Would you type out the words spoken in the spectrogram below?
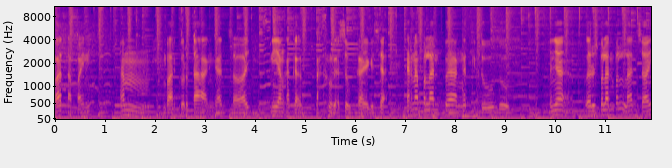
4. Apa ini? Hmm, parkur tangga, coy. Ini yang agak aku nggak suka ya, guys ya. Karena pelan banget gitu, tuh. Hanya harus pelan-pelan, coy.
